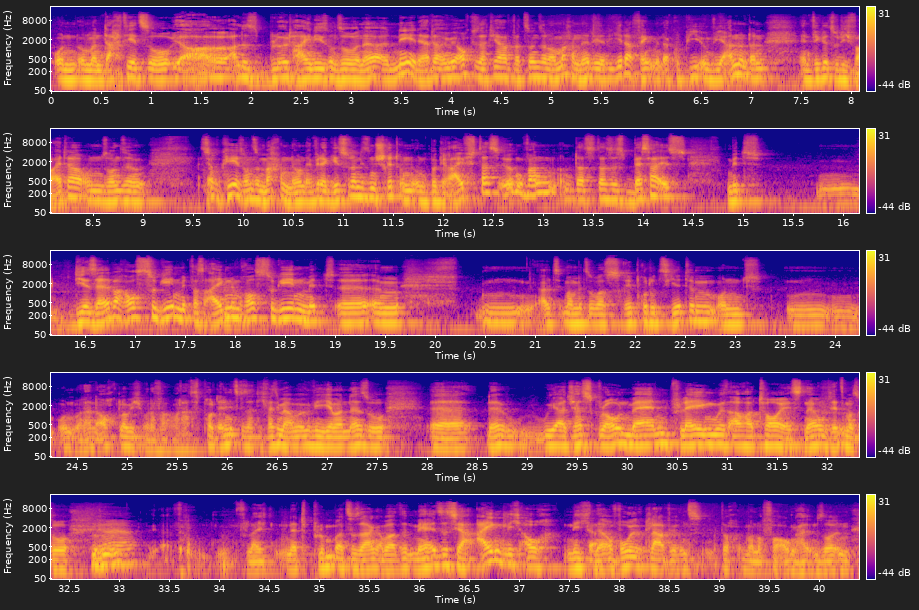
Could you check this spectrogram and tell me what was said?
Und, und man dachte jetzt so, ja, alles blöd Heinis und so. Ne? Nee, der hat da irgendwie auch gesagt, ja, was sollen sie noch machen? Ne? Jeder fängt mit einer Kopie irgendwie an und dann entwickelst du dich weiter und sollen sie ist ja okay, sollen sie machen. Ne? Und entweder gehst du dann diesen Schritt und, und begreifst das irgendwann und dass, dass es besser ist, mit dir selber rauszugehen, mit was eigenem rauszugehen, mit äh, ähm, als immer mit sowas reproduziertem und mm, und dann auch, glaube ich, oder, oder hat das Paul Daniels gesagt, ich weiß nicht mehr, aber irgendwie jemand, ne, so, äh, ne, we are just grown men playing with our toys, ne, um es jetzt mal so, ja. Vielleicht nett plump mal zu sagen, aber mehr ist es ja eigentlich auch nicht. Ja. Ne? Obwohl, klar, wir uns doch immer noch vor Augen halten sollten,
